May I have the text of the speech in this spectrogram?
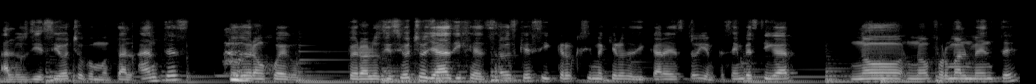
a los 18 como tal. Antes todo era un juego pero a los 18 ya dije, ¿sabes qué? Sí, creo que sí me quiero dedicar a esto y empecé a investigar, no, no formalmente,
